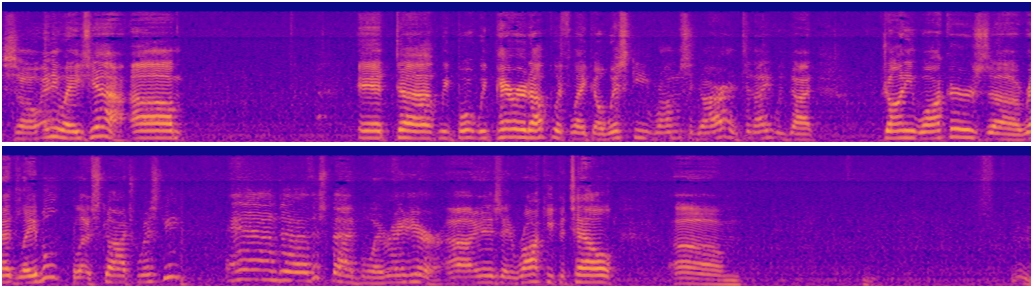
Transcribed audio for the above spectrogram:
so anyways, yeah. Um, it uh, we bought, we pair it up with like a whiskey rum cigar, and tonight we've got Johnnie Walker's uh, Red Label Scotch whiskey, and uh, this bad boy right here uh, is a Rocky Patel. Um, hmm,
